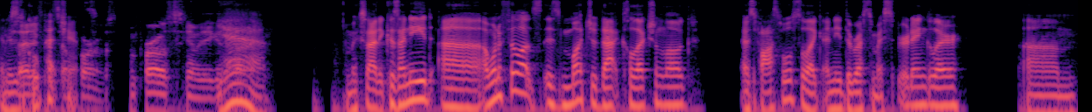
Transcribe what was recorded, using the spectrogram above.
And there's a cool pet chance. Tempoross. Tempoross is gonna be a good Yeah, time. I'm excited because I need. Uh, I want to fill out as much of that collection log as possible. So like, I need the rest of my spirit angler. Um,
